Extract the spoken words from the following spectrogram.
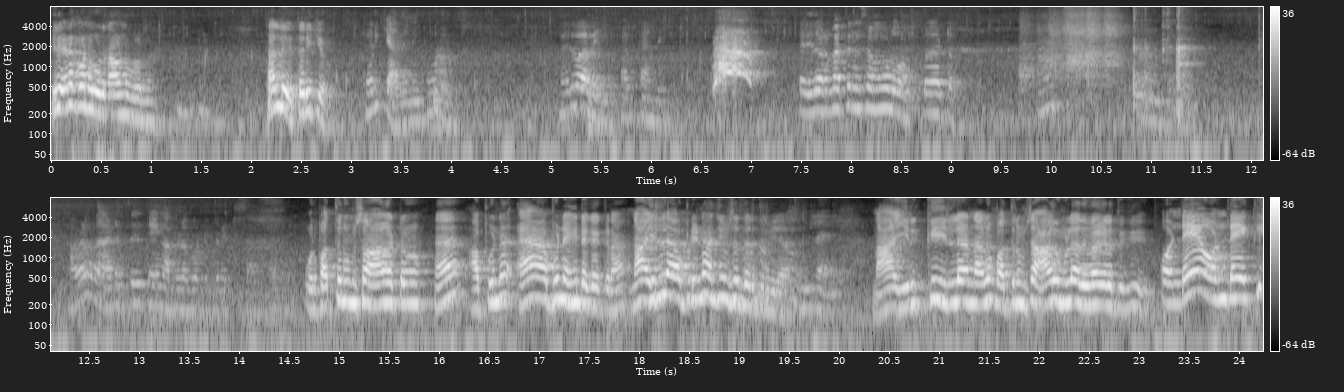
இது எனக்கு ஒன்று கொடு நான் ஒன்று போடுறேன். தள்ளு தெரிக்கும் தெரிக்காது நீ போடு. மெதுவாக வை அதுக்காண்டி சரி இது ஒரு பத்து நிமிஷம் மூடுவோம் வேகட்டும் அவ்வளோதான் அடுத்து தேங்காய் பிள்ளை போட்டு பிரிட்டு சாப்பிடுவோம். ஒரு பத்து நிமிஷம் ஆகட்டும் ஆ? அப்படின்னு ஆ அப்படின்னு என்கிட்ட கேட்குறான் நான் இல்லை அப்படின்னா அஞ்சு நிமிஷம் எடுத்துருவியா? நான் இருக்கு இல்லைன்னாலும் பத்து நிமிஷம் ஆகும்ல அது வேகிறதுக்கு. ஒண்டே ஒண்டேக்கு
